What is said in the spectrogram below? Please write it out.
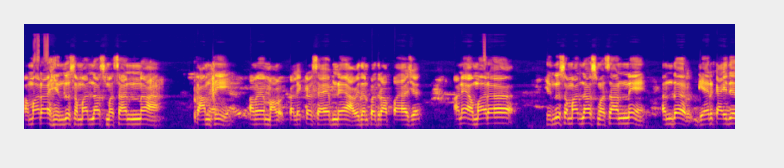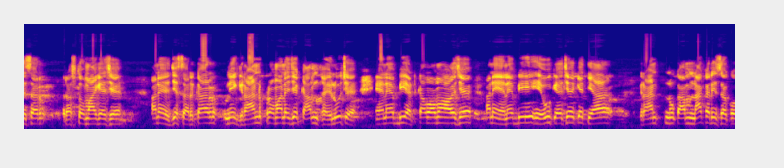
અમારા હિન્દુ સમાજના સ્મશાનના કામથી અમે કલેક્ટર સાહેબને આવેદનપત્ર આપવા આવ્યા છે. અને અમારા હિન્દુ સમાજના સ્મશાનને અંદર ગેરકાયદેસર રસ્તો માગે છે. અને જે સરકારની ગ્રાન્ટ પ્રમાણે જે કામ થયેલું છે, એને બી અટકાવવામાં આવે છે અને એને બી એવું કહે છે કે ત્યાં ગ્રાન્ટનું કામ ના કરી શકો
